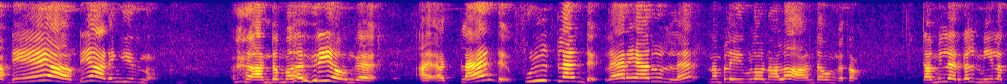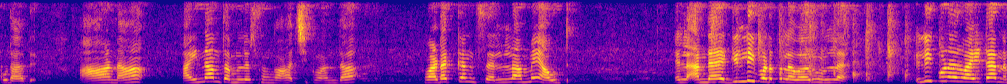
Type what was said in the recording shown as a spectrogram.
அப்படியே அப்படியே அடங்கிடணும். அந்த மாதிரி அவங்க பிளான்டு ஃபுல் பிளான்டு வேற யாரும் இல்லை. நம்மளை இவ்வளோ நாளாக ஆண்டவங்க தான். தமிழர்கள் மீளக்கூடாது. ஆனால் ஐந்தாம் தமிழர் சங்கம் ஆட்சிக்கு வந்தால் வடக்கன்ஸ் எல்லாமே அவுட் எல்லா அந்த கில்லி படத்தில் வரும்ல விழிப்புணர்வு ஆகிட்டா அந்த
